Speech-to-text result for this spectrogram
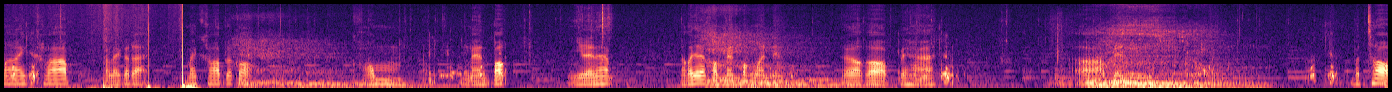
Minecraft อะไรก็ได้ Minecraft แล้วก็คอมแมนบ็อกนี้เลยนะครับ เราก็จะได้คอมแมนบ็อกมาหนึ่งแล้วเราก็ไปหาอ่าเป็นบัตเทิล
